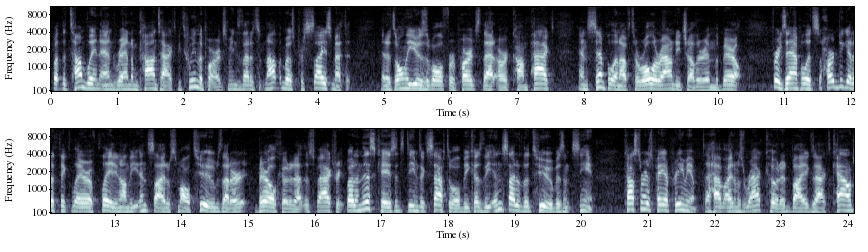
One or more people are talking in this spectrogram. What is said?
but the tumbling and random contact between the parts means that it's not the most precise method and it's only usable for parts that are compact and simple enough to roll around each other in the barrel. For example, it's hard to get a thick layer of plating on the inside of small tubes that are barrel coated at this factory. But in this case, it's deemed acceptable because the inside of the tube isn't seen. Customers pay a premium to have items rack coated by exact count,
